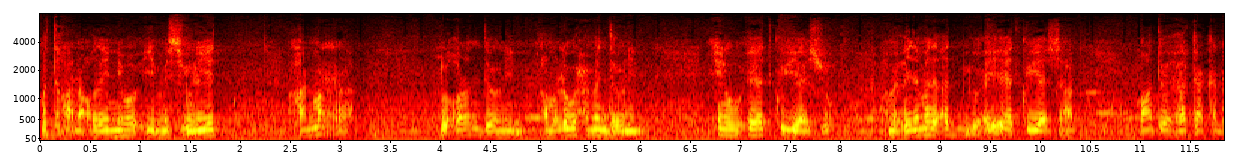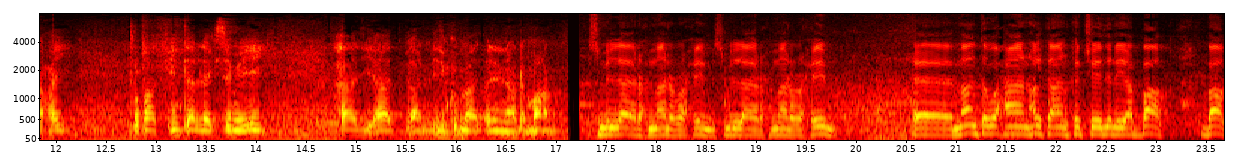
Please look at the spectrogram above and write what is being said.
mataqaanaa odaynimo iyo mas'uuliyad. Aan marra la odhan doonin ama lagu xaman doonin inuu eed ku yeesho ama ciidamada admigu ay eed ku yeeshaan. Maanta wixii halkaa ka dhacay. Dulqaadka intaa leeg sameeyey aada iyo aad baan idinku mahad celinaa dhammaan. Bismi illaahi raxmaan raxiim bismi illaahi raxmaan raxiim maanta waxaan halkaan ka jeedinayaa baaq baaq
